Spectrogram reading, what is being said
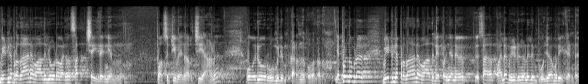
വീടിന്റെ പ്രധാന വാതിലൂടെ വരുന്ന സച്ചൈതന്യം പോസിറ്റീവ് എനർജിയാണ് ഓരോ റൂമിലും കടന്നു പോകുന്നത്. എപ്പോഴും നമ്മൾ വീടിന്റെ പ്രധാന വാതിൽ എപ്പോഴും ഞാൻ പല വീടുകളിലും പൂജാമുറിയൊക്കെ ഉണ്ട്.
